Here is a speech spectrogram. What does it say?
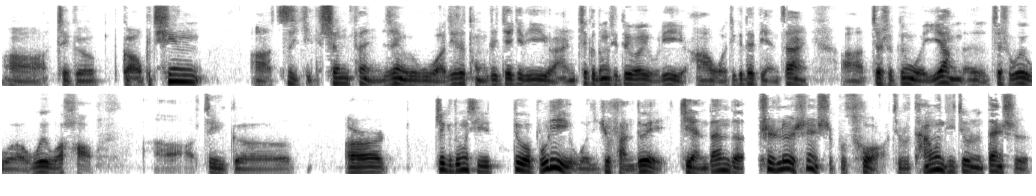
啊，这个搞不清啊自己的身份，认为我就是统治阶级的一员，这个东西对我有利啊，我就给他点赞啊，这是跟我一样的，这是为我为我好啊，这个而这个东西对我不利，我就去反对。简单的是乐甚是不错，就是谈问题就是，但是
